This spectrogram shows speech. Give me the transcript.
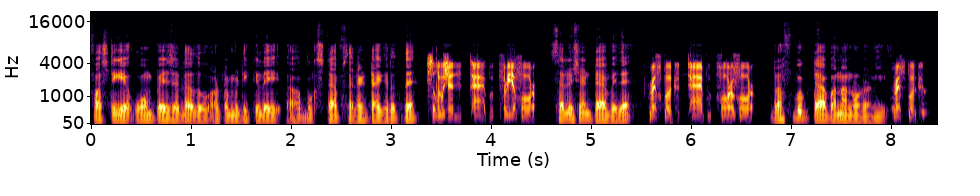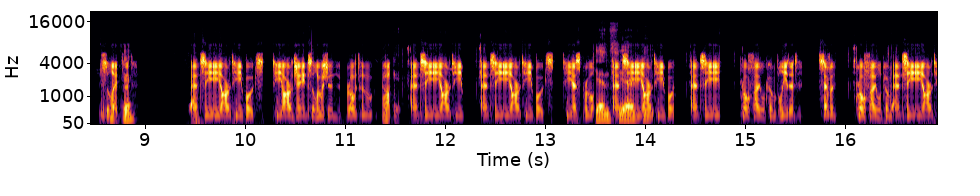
ಫಸ್ಟಿಗೆ ಹೋಮ್ ಪೇಜಲ್ಲಿ ಅದು ಆಟೋಮೆಟಿಕಲಿ ಬುಕ್ಸ್ ಟ್ಯಾಬ್ ಸೆಲೆಕ್ಟ್ ಆಗಿರುತ್ತೆ Solution. Tab. 3 of 4. Solution tab ಇದೆ Ref book. Tab. 4 of 4. Rough book tab ಅನ್ನ ನೋಡೋಣ NCERT books. TRJ solution. Row 2. Up. Okay. NCERT. NCERT books. TS. Pro- NCERT. books, book. NCE. Profile completed. 7. Profile. Com- NCERT.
